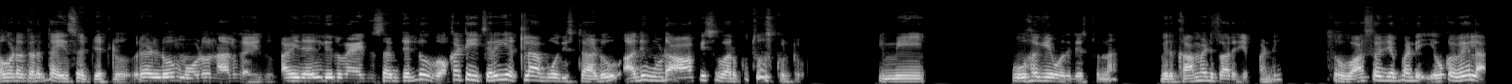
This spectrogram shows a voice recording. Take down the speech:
ఒకటో తర్వాత ఐదు సబ్జెక్టులు రెండు మూడు నాలుగు ఐదు. ఐదు ఐదు ఇరవై ఐదు సబ్జెక్టులు ఒక టీచర్ ఎట్లా బోధిస్తాడు? అది కూడా ఆఫీస్ వరకు చూసుకుంటూ. మీ ఊహకే వదిలేస్తున్నా. మీరు కామెంట్ ద్వారా చెప్పండి. సో వాస్తవం చెప్పండి. ఒకవేళ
